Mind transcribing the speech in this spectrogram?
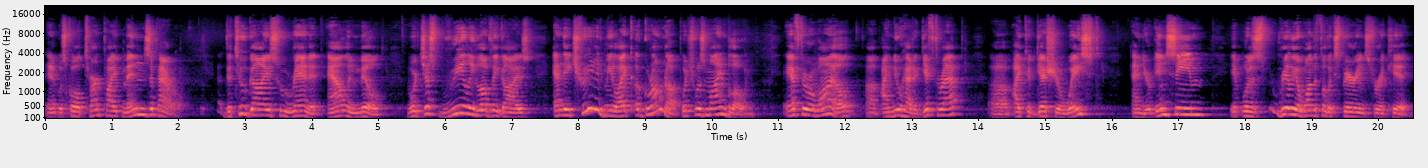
And it was called Turnpike Men's Apparel. The two guys who ran it, Al and Milt, were just really lovely guys, and they treated me like a grown up, which was mind blowing. After a while, uh, I knew how to gift wrap, uh, I could guess your waist and your inseam. It was really a wonderful experience for a kid.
